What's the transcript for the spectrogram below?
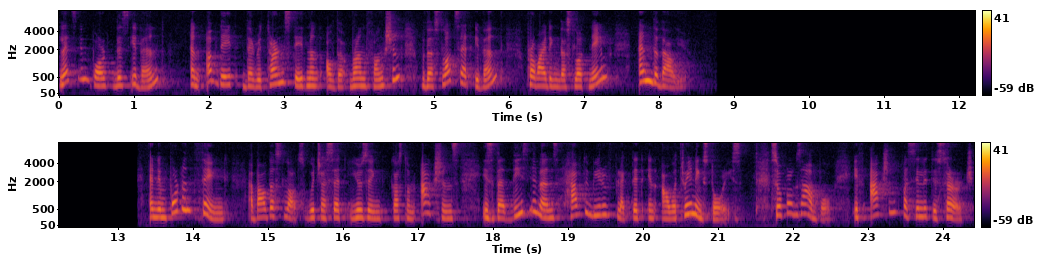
let's import this event and update the return statement of the run function with a slot set event, providing the slot name and the value. An important thing about the slots which are set using custom actions is that these events have to be reflected in our training stories. So for example, if action facility search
